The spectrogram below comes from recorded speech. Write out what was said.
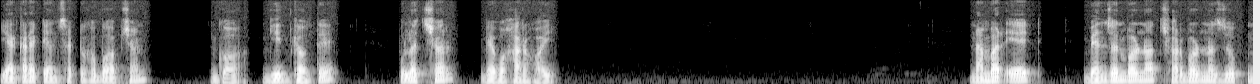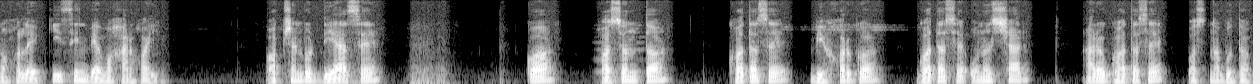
ইয়াৰ কাৰেক্ট এনচাৰটো হ'ব অপশ্যন গ গীত গাওঁতে। পুলোৎসৰ ব্যৱহাৰ হয়। নাম্বাৰ এইট ব্যঞ্জন বৰ্ণত স্বৰবৰ্ণ যোগ নহ'লে কি চিন ব্যৱহাৰ হয়? অপশ্যনবোৰ দিয়া আছে। ক হচন্ত ঘট আছে বিসৰ্গ ঘট আছে অনুস্বাৰ আৰু ঘট আছে প্ৰশ্নবোধক।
